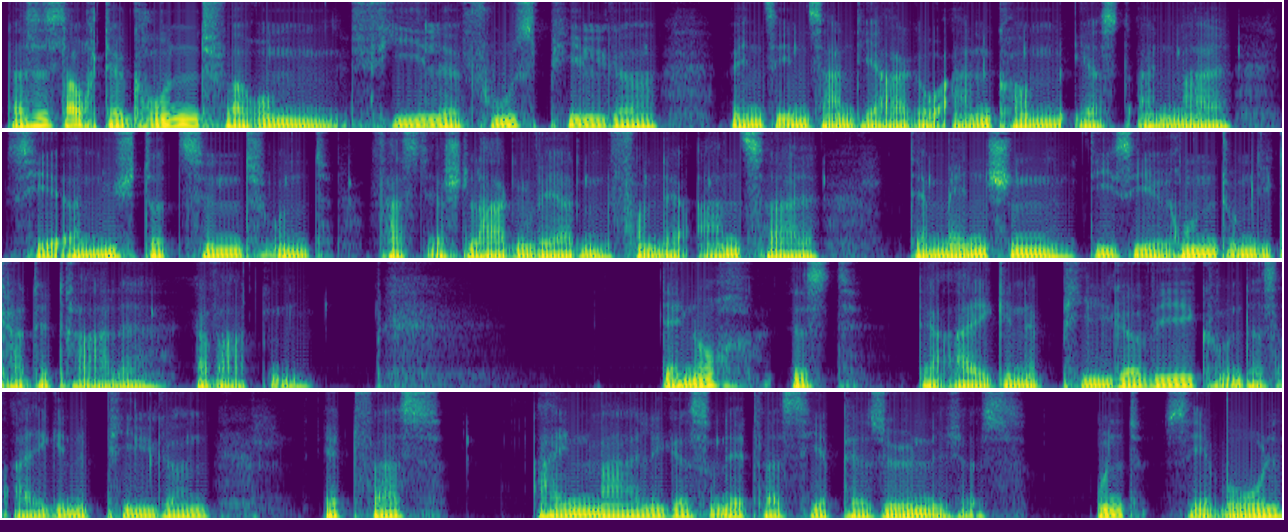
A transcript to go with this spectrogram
Das ist auch der Grund, warum viele Fußpilger, wenn sie in Santiago ankommen, erst einmal sehr ernüchtert sind und fast erschlagen werden von der Anzahl der Menschen, die sie rund um die Kathedrale erwarten. Dennoch ist der eigene Pilgerweg und das eigene Pilgern etwas Einmaliges und etwas sehr Persönliches. Und sehr wohl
